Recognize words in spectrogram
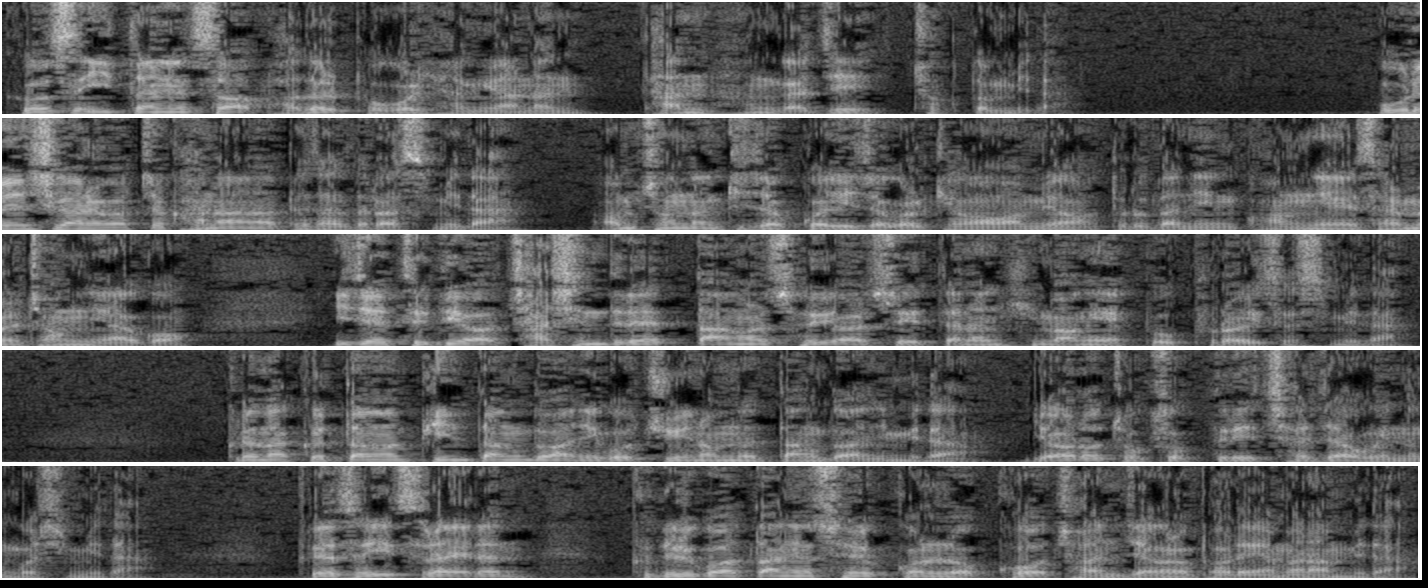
그것은 이 땅에서 받을 복을 향유하는 단 한 가지 척도입니다. 오랜 시간을 거쳐 가나안 앞에 다들었습니다. 엄청난 기적과 이적을 경험하며 돌아다닌 광야의 삶을 정리하고 이제 드디어 자신들의 땅을 소유할 수 있다는 희망에 부풀어 있었습니다. 그러나 그 땅은 빈 땅도 아니고 주인 없는 땅도 아닙니다. 여러 족속들이 차지하고 있는 곳입니다. 그래서 이스라엘은 그들과 땅의 소유권을 놓고 전쟁을 벌여야만 합니다.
